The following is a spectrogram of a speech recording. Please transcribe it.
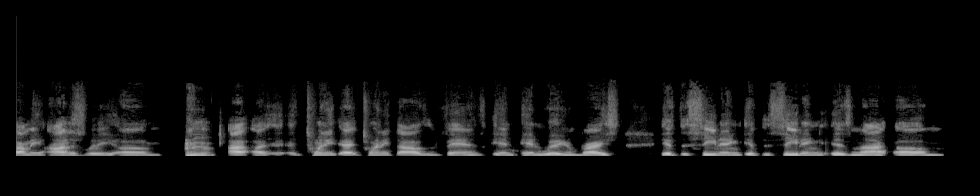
I mean, honestly, um, I, I twenty at twenty thousand fans in in Williams Brice. If the seating if the seating is not um,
